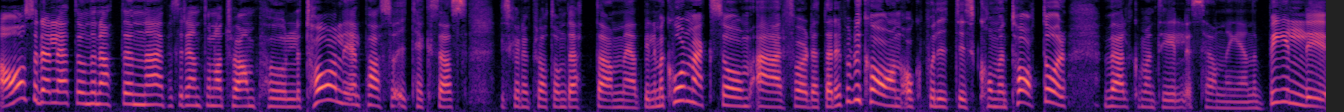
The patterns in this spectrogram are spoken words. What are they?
Ja, så där lät det under natten när president Donald Trump höll tal i El Paso i Texas. Vi ska nu prata om detta med Billy McCormack som är för detta republikan och politisk kommentator. Välkommen till sändningen Billy.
